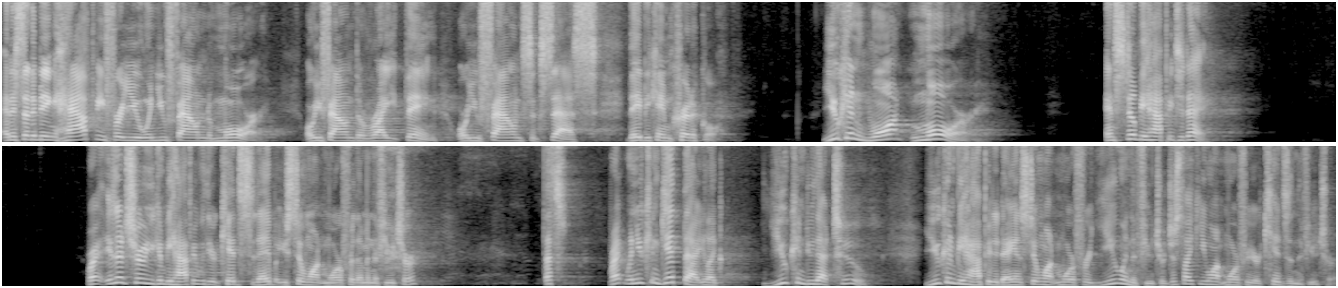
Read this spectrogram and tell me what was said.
instead of being happy for you when you found more, or you found the right thing, or you found success, they became critical. You can want more and still be happy today. Right? Isn't it true you can be happy with your kids today, but you still want more for them in the future? That's right. When you can get that, you're like, you can do that too. You can be happy today and still want more for you in the future, just like you want more for your kids in the future.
